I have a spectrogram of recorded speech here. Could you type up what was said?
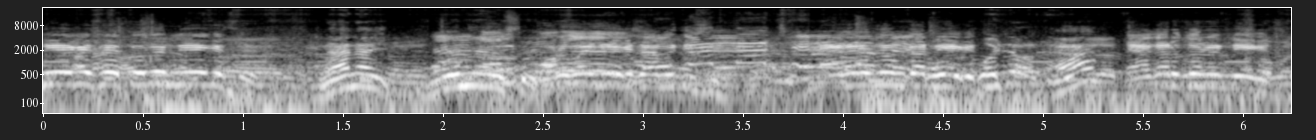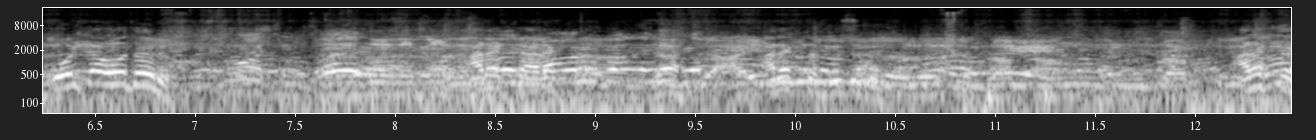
নিয়ে গেছে তোদের নিয়ে গেছে। না নিয়ে এসে বড় ভাই নিয়ে গেছে আমি দিছি। এগারো জন কার নিয়ে গেছে। ওইটা হ্যাঁ? এগারো জনের নিয়ে গেছে। ওইটা ওদের। আরেকটা আরেকটা। আরেকটা দুজনে আরেকটা।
